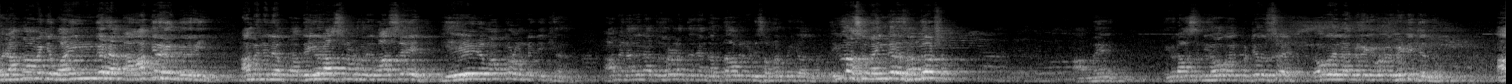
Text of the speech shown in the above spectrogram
ഒരു അമ്മാമയ്ക്ക് ഭയങ്കര ആഗ്രഹം കയറി. അവനിൽ ദൈവദാസനോട് ഒരു വാസേ ഏഴ് മക്കളുണ്ട് എനിക്ക്. അവൻ അതിനകത്ത് ഒരെണ്ണത്തെ ഞാൻ കർത്താവിന് വേണ്ടി സമർപ്പിക്കാറുണ്ട് ദൈവദാസ് ഭയങ്കര സന്തോഷം. ആമേ യുവരാസിന്റെ യോഗം പിറ്റേ ദിവസം യോഗ എല്ലാം കഴിഞ്ഞ് ഇവിടെ വീട്ടിൽ ചെന്നു. ആ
